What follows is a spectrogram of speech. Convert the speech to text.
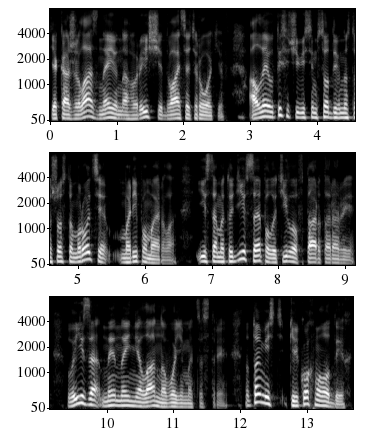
яка жила з нею на горищі 20 років. Але у 1896 році Марі померла, і саме тоді все полетіло в тартарари. Луїза не найняла нової медсестри. Натомість кількох молодих,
